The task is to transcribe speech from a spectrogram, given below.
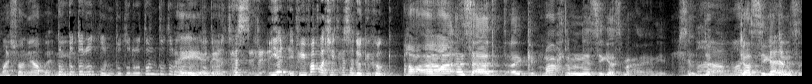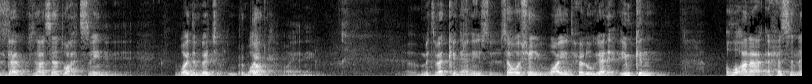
ما شلون يابه هني. هي يعني- تحس ي- في فقرة شيء تحسها دوكي كونج ها ها انسى كنت ما أحلم إن سيجا أسمعها يعني. ما ما جاز سيجا لا جينيسيس قاعد أقول سنة 91 يعني. وايد مبكر إبداع. وايد يعني. متمكن يعني س- سوى شيء وايد حلو. يعني يمكن هو أنا أحس إنه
